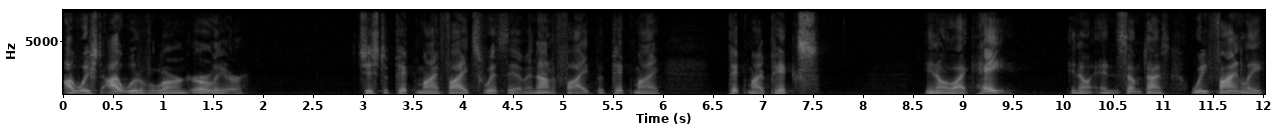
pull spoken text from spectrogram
I wished I would have learned earlier just to pick my fights with him and not a fight, but pick my pick my picks. You know, like, hey, you know, and sometimes we finally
